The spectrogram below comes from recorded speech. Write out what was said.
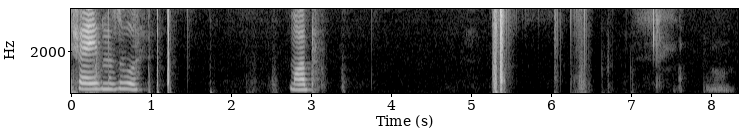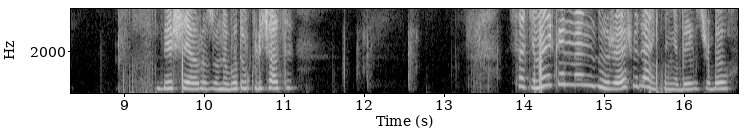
Що я їх назву? Моб. Більше я розу не буду включати. Кстати, мені мене дуже я швиденько ніби їх зробив.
